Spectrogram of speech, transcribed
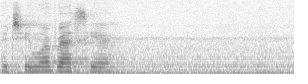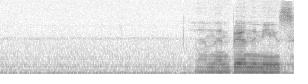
Go two more breaths here. And then bend the knees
